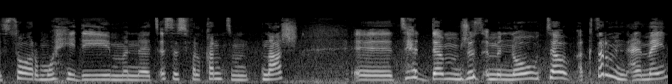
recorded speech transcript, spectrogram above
سور موحدي من تأسس في القرن 12 آه، تهدم جزء منه أكثر من عامين.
